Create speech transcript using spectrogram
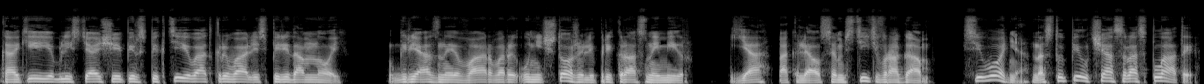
Какие блестящие перспективы открывались передо мной. Грязные варвары уничтожили прекрасный мир. Я поклялся мстить врагам. Сегодня наступил час расплаты.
